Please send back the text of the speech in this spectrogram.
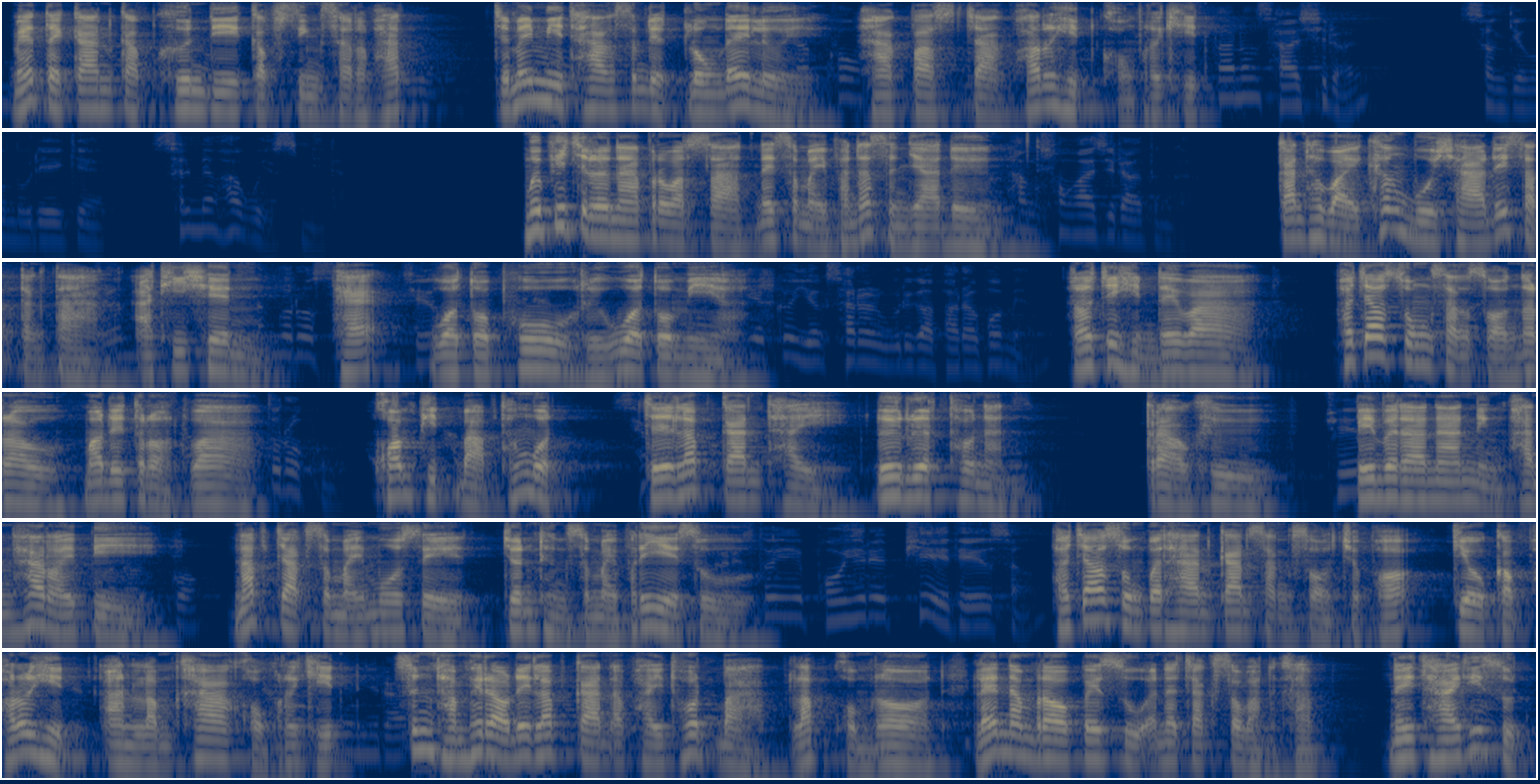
แม้แต่การกลับคืนดีกับสิ่งสารพัดจะไม่มีทางสำเร็จลงได้เลย หากปราศจากพระหิตของพระคริดเมื่อพิจารณาประวัติศาสตร์ในสมัยพันธสัญญาเดิม การถวายเครื่องบูชาด้วยสัตว์ต่างๆ อาทิเช่น แพะวัวตัวผู้หรือวัวตัวเมีย เราจะเห็นได้ว่า พระเจ้าทรงสั่งสอนเรามาโดยตลอดว่า ความผิดบาปทั้งหมดจะได้รับการไถ่ด้วยเลือดเท่านั้น กล่าวคือ เป็นเวลานาน 1,500 ปี นับจากสมัยโมเสสจนถึงสมัยพระเยซู พระเจ้าทรงประทานการสั่งสอนเฉพาะเกี่ยวกับพระโลหิตอันล้ำค่าของพระคิดซึ่งทำให้เราได้รับการอภัยโทษบาป รับความรอด และนำเราไปสู่อาณาจักรสวรรค์ครับ ในท้ายที่สุด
